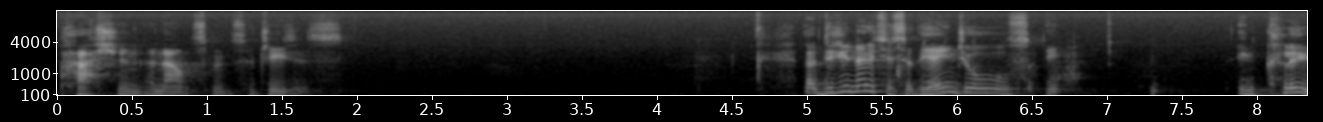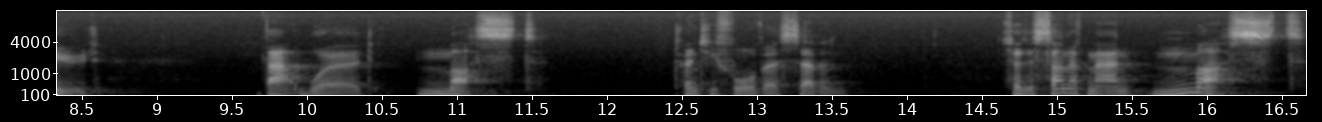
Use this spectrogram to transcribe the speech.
passion announcements of Jesus. Now, did you notice that the angels include that word must? 24, verse 7. So the Son of Man must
